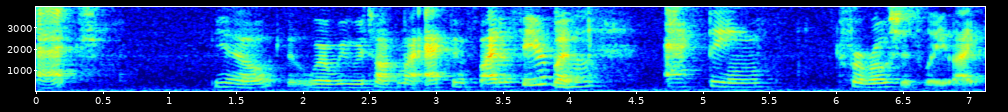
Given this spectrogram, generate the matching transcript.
act. You know, where we were talking about act in spite of fear, but mm-hmm. Acting ferociously. Like,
